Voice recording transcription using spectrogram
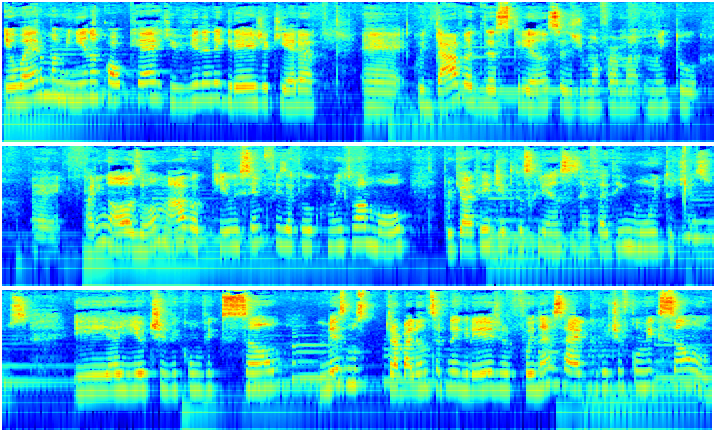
eu era uma menina qualquer que vivia da igreja, que era é, cuidava das crianças de uma forma muito é, carinhosa. Eu amava aquilo e sempre fiz aquilo com muito amor, porque eu acredito que as crianças refletem muito de Jesus. E aí eu tive convicção, mesmo trabalhando sempre na igreja, foi nessa época que eu tive convicção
